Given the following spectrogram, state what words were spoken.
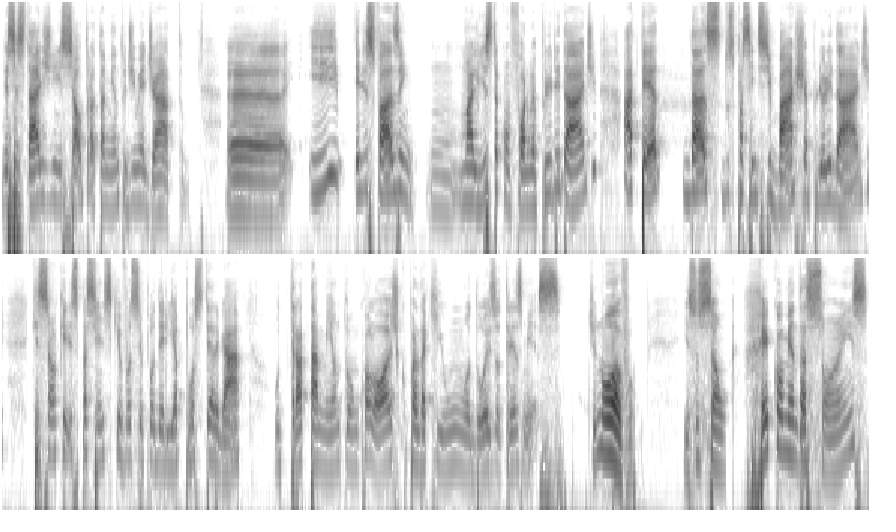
necessidade de iniciar o tratamento de imediato. Uh, e eles fazem uma lista conforme a prioridade, até das, dos pacientes de baixa prioridade, que são aqueles pacientes que você poderia postergar o tratamento oncológico para daqui um ou dois ou três meses. De novo, isso são recomendações,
